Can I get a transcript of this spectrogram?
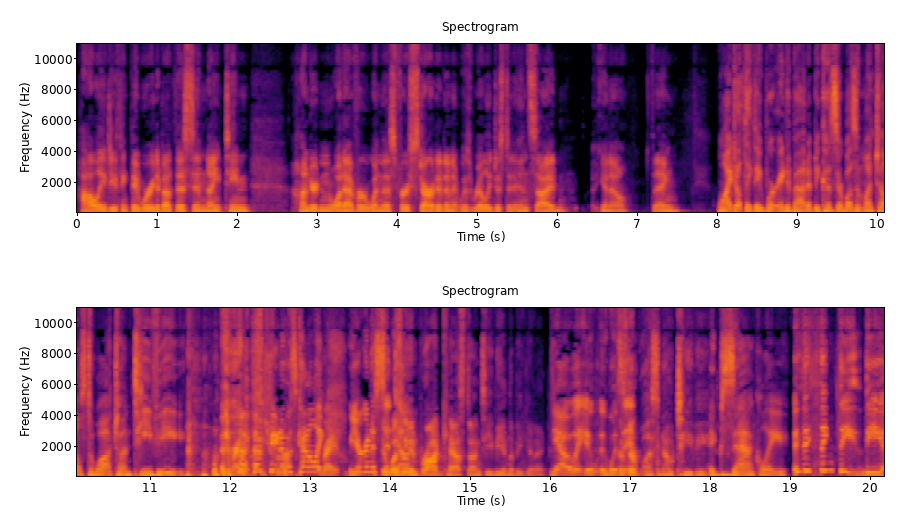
Holly? Do you think they worried about this in 1900 and whatever when this first started and it was really just an inside, you know, thing? Well, I don't think they worried about it because there wasn't much else to watch on TV. right. I mean, it was kind of like Right. you're going to sit it wasn't down. even broadcast on TV in the beginning yeah, it, it was. because there was no TV. Exactly. They think the the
